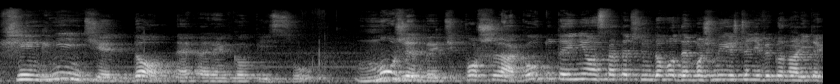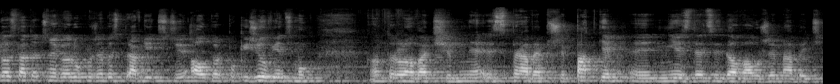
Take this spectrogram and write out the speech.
sięgnięcie do e, rękopisu może być poszlaką, tutaj nie ostatecznym dowodem, bośmy jeszcze nie wykonali tego ostatecznego ruchu, żeby sprawdzić, czy autor póki żył, więc mógł kontrolować sprawę przypadkiem, e, nie zdecydował, że ma być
